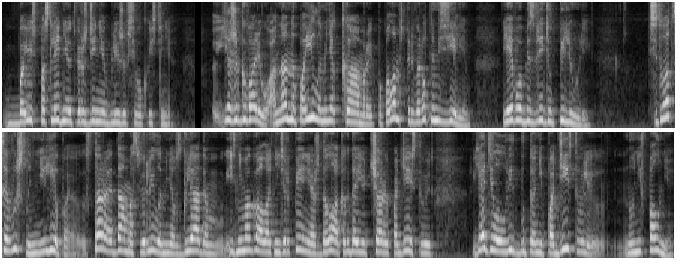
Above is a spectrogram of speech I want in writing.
Боюсь, последнее утверждение ближе всего к истине. Я же говорю, она напоила меня камрой пополам с приворотным зельем. Я его обезвредил пилюлей. Ситуация вышла нелепая. Старая дама сверлила меня взглядом, изнемогала от нетерпения, ждала, когда ее чары подействуют. Я делал вид, будто они подействовали, но не вполне.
